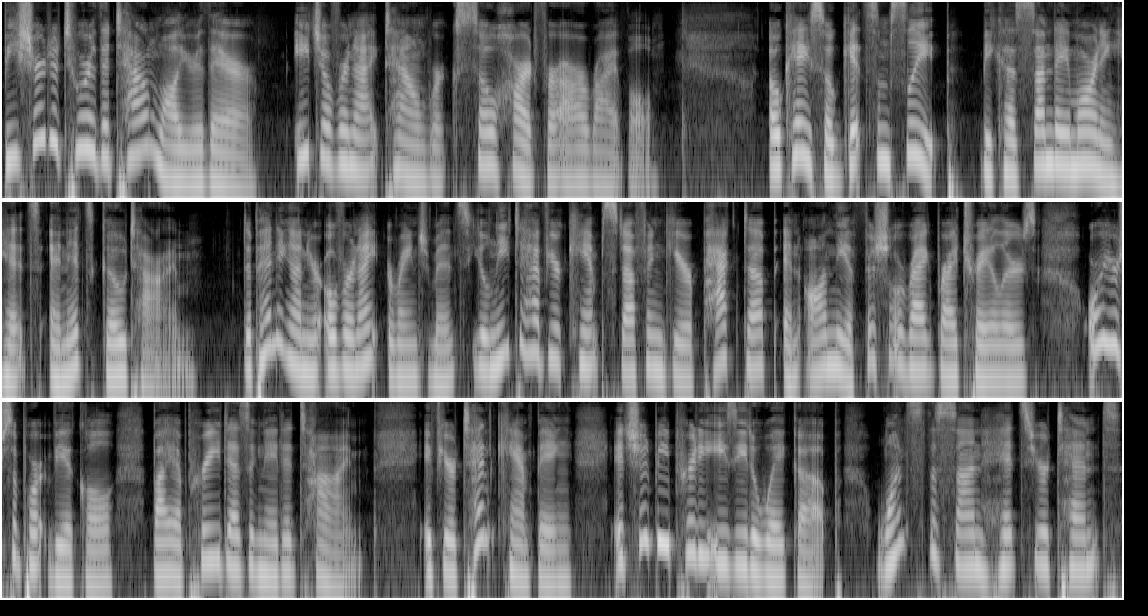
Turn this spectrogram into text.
Be sure to tour the town while you're there. Each overnight town works so hard for our arrival. Okay, so get some sleep because Sunday morning hits and it's go time. Depending on your overnight arrangements, you'll need to have your camp stuff and gear packed up and on the official RAGBRAI trailers or your support vehicle by a pre designated time. If you're tent camping, it should be pretty easy to wake up. Once the sun hits your tent,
